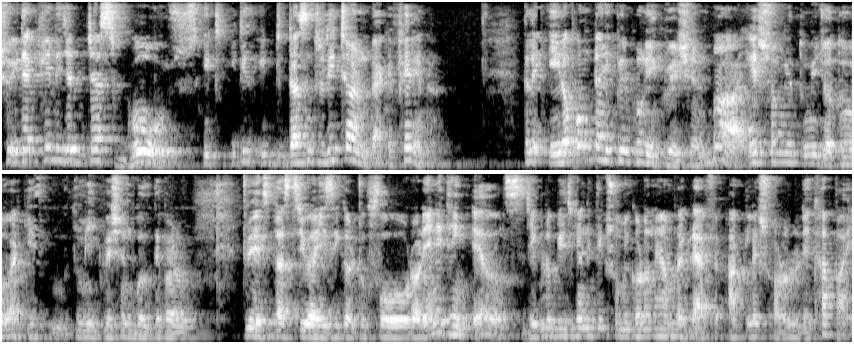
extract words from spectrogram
so it actually just goes it it is it doesn't return back ফেরে না। তাহলে এরকম টাইপের কোনো ইকুয়েশন বা এর সঙ্গে তুমি যত আর কি তুমি ইকুয়েশন বলতে পারো two X plus three Y is equal to four or anything else যেগুলো বীজগাণিতিক সমীকরণে আমরা গ্রাফ আঁকলে সরল রেখা পাই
